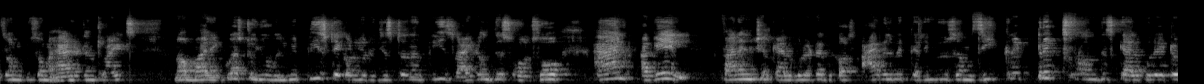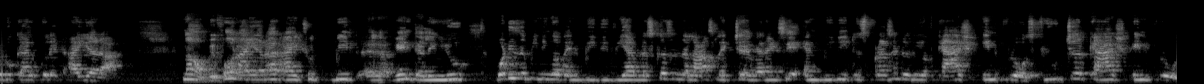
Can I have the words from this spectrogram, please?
some, some handwritten slides. Now my request to you will be please take out your register and please write on this also. And again, financial calculator because I will be telling you some secret tricks from this calculator to calculate IRR. Now, before IRR, I should be uh, again telling you what is the meaning of NPV. We have discussed in the last lecture when I say NPV, it is present value of cash inflows, future cash inflows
